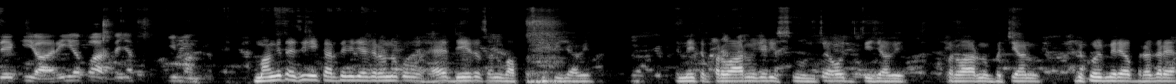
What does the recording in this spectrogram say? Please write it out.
ਦੇ ਕੀ ਆ ਰਹੀ ਆ ਭਾਰਤ ਜਾਂ ਕੀ ਮੰਗ ਕਰਦੇ ਮੰਗ ਤਾਂ ਅਸੀਂ ਇਹ ਕਰਦੇ ਹਾਂ ਕਿ ਜੇ ਅਗਰ ਉਹਨਾਂ ਕੋਲ ਹੈ ਦੇ ਤਾਂ ਸਾਨੂੰ ਵਾਪਸ ਕੀਤੀ ਜਾਵੇ। ਨਹੀਂ ਤਾਂ ਪਰਿਵਾਰ ਨੂੰ ਜਿਹੜੀ ਸਹੂਲਤ ਹੈ ਉਹ ਦਿੱਤੀ ਜਾਵੇ। ਪਰਿਵਾਰ ਨੂੰ ਬੱਚਿਆਂ ਨੂੰ ਦੇਖੋ ਮੇਰਾ ਬ੍ਰਦਰ ਹੈ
